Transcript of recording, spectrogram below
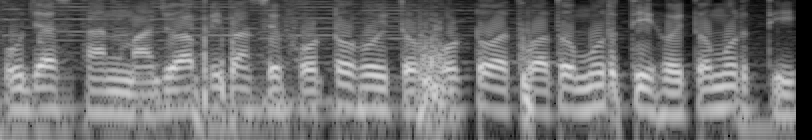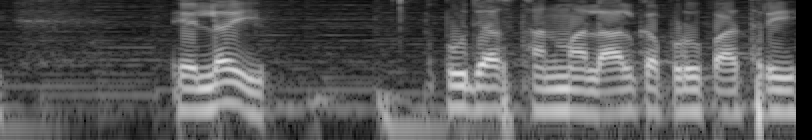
પૂજા સ્થાનમાં. જો આપણી પાસે ફોટો હોય તો ફોટો અથવા તો મૂર્તિ હોય તો મૂર્તિ. એ લઈ પૂજા સ્થાનમાં લાલ કપડું પાથરી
